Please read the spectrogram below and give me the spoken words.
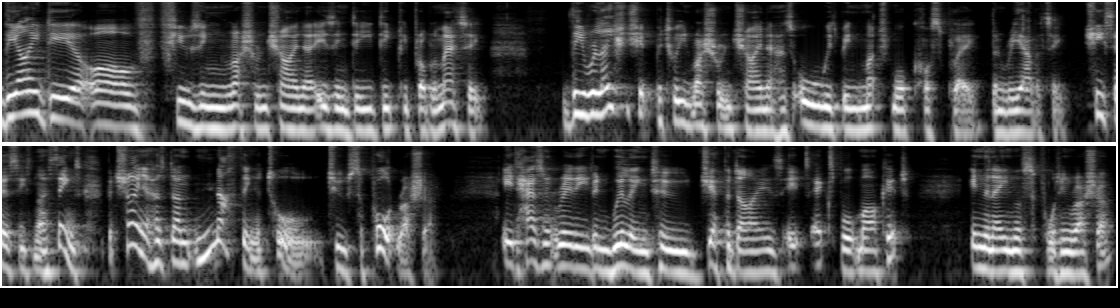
the idea of fusing Russia and China is indeed deeply problematic. The relationship between Russia and China has always been much more cosplay than reality. Xi says these nice things, but China has done nothing at all to support Russia. It hasn't really been willing to jeopardize its export market in the name of supporting Russia.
